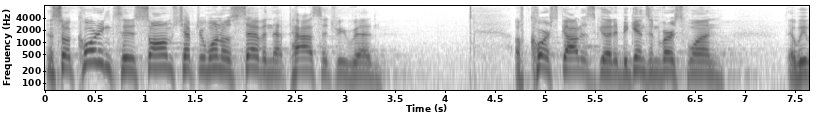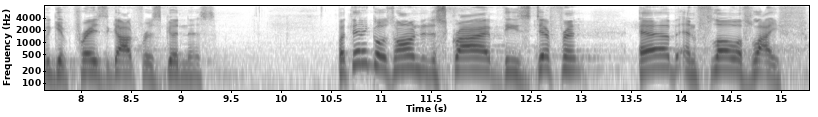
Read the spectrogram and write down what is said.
And so, according to Psalms chapter 107, that passage we read, Of course, God is good. It begins in verse 1 that we would give praise to God for his goodness. But then it goes on to describe these different ebb and flow of life.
